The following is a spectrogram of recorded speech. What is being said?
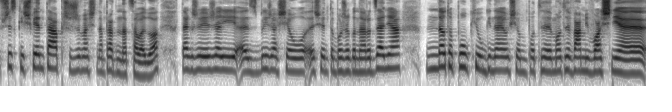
wszystkie święta przeżywa się naprawdę na całego. Także jeżeli zbliża się święto Bożego Narodzenia, no to półki uginają się pod motywami właśnie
